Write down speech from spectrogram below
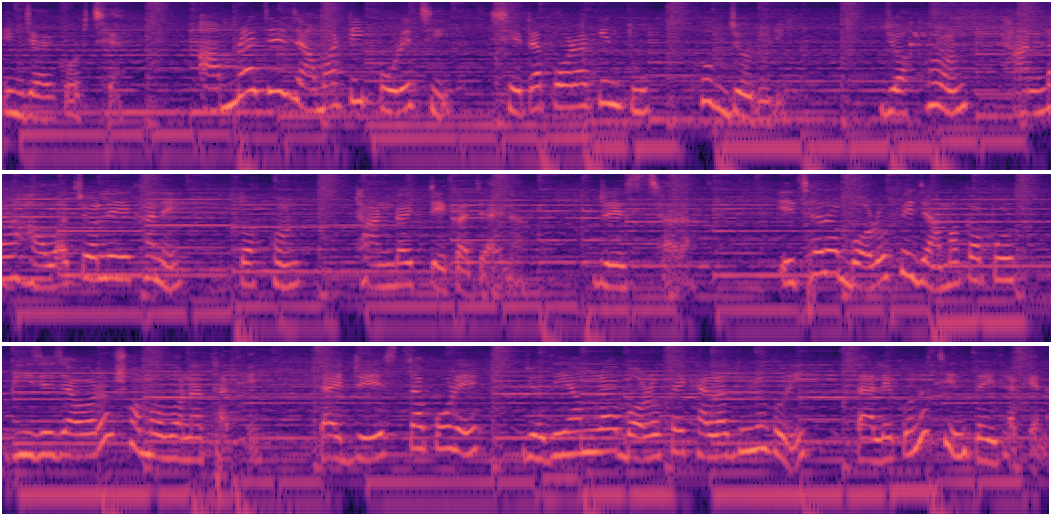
এনজয় করছে। আমরা যে জামাটি পরেছি, সেটা পরা কিন্তু খুব জরুরি। যখন ঠান্ডা হাওয়া চলে এখানে, তখন ঠান্ডায় টেকা যায় না ড্রেস ছাড়া। এছাড়া বরফে জামা কাপড় ভিজে যাওয়ারও সম্ভাবনা থাকে। তাই ড্রেসটা পরে যদি আমরা বরফে খেলাধুলো করি, তাহলে কোনো চিন্তাই থাকে না।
